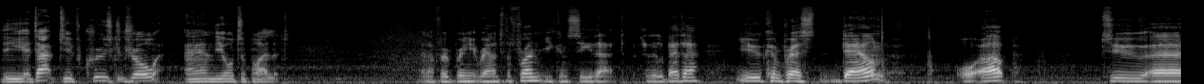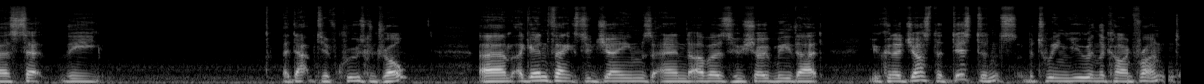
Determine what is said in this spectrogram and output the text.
the adaptive cruise control and the autopilot. And if I bring it round to the front, you can see that a little better. You can press down or up to uh, set the adaptive cruise control. Um, again, thanks to James and others who showed me that you can adjust the distance between you and the car in front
